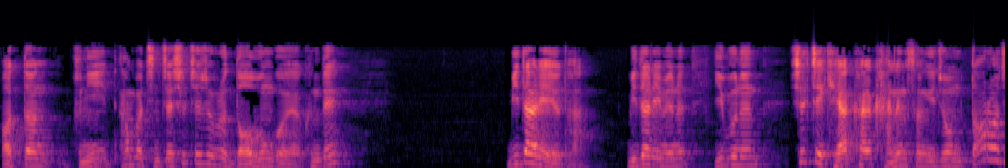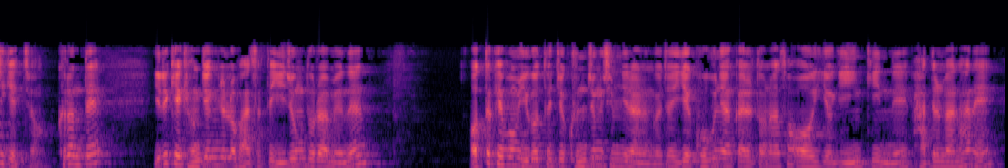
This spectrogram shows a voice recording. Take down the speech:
어떤 분이 한번 진짜 실제적으로 넣어본 거예요. 근데 미달이에요, 다. 미달이면은 이분은 실제 계약할 가능성이 좀 떨어지겠죠. 그런데 이렇게 경쟁률로 봤을 때 이 정도라면은 어떻게 보면 이것도 이제 군중 심리라는 거죠. 이게 고분양가를 떠나서 어 여기 인기 있네, 받을만 하네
